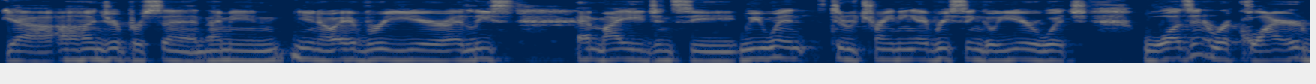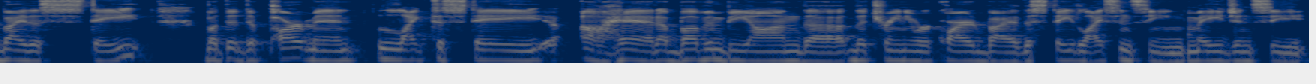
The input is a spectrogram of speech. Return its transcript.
Yeah, a hundred percent. I mean, you know, every year, at least at my agency, we went through training every single year, which wasn't required by the state, but the department liked to stay ahead, above and beyond the the training required by the state licensing agency.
